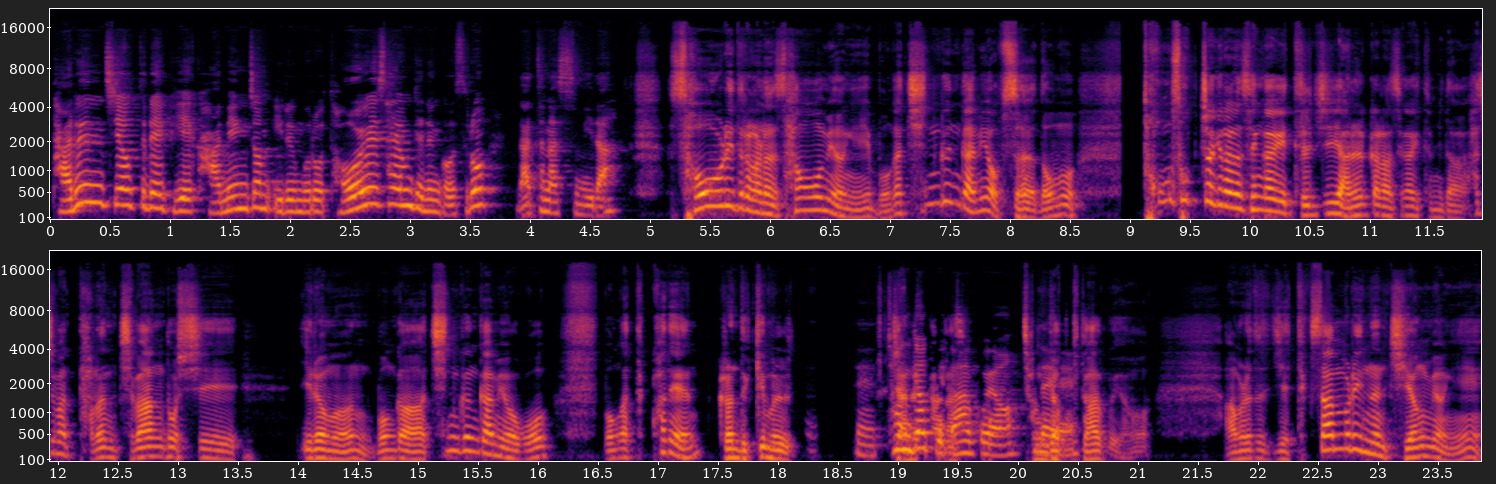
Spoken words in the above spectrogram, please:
다른 지역들에 비해 가맹점 이름으로 덜 사용되는 것으로 나타났습니다. 서울이 들어가는 상호명이 뭔가 친근감이 없어요. 너무 통속적이라는 생각이 들지 않을까라는 생각이 듭니다. 하지만 다른 지방 도시 이름은 뭔가 친근감이 오고 뭔가 특화된 그런 느낌을 네, 정겹기도 하고요. 네. 정겹기도 하고요. 아무래도 이제 특산물이 있는 지역명이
